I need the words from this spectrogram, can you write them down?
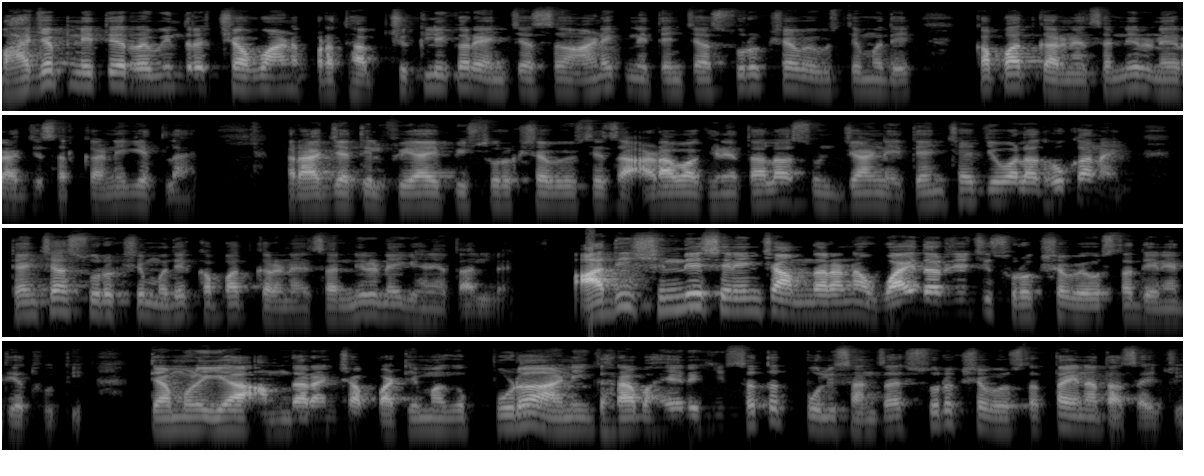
भाजप नेते रवींद्र चव्हाण प्रताप चिखलीकर यांच्यासह अनेक नेत्यांच्या सुरक्षा व्यवस्थेमध्ये कपात करण्याचा निर्णय राज्य सरकारने घेतला आहे. राज्यातील व्हीआयपी सुरक्षा व्यवस्थेचा आढावा घेण्यात आला असून ज्या नेत्यांच्या जीवाला धोका नाही त्यांच्या सुरक्षेमध्ये कपात करण्याचा निर्णय घेण्यात आलेला आहे. आधी शिंदे सेनेच्या आमदारांना वाय दर्जाची सुरक्षा व्यवस्था देण्यात येत होती. त्यामुळे या आमदारांच्या पाठीमागं पुढं आणि घराबाहेरही सतत पोलिसांचा सुरक्षा व्यवस्था तैनात असायची.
